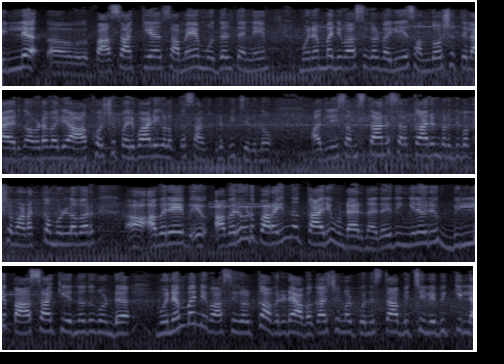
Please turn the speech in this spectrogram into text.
ബില്ല് പാസാക്കിയ സമയം മുതൽ തന്നെ മുനമ്പ നിവാസികൾ വലിയ സന്തോഷത്തിലായിരുന്നു. അവിടെ വലിയ ആഘോഷ പരിപാടികളൊക്കെ സംഘടിപ്പിച്ചിരുന്നു. അതിൽ സംസ്ഥാന സർക്കാരും പ്രതിപക്ഷം അടക്കമുള്ളവർ അവരെ അവരോട് പറയുന്ന കാര്യമുണ്ടായിരുന്നു. അതായത് ഇങ്ങനെ ഒരു ബില്ല് പാസാക്കി എന്നതുകൊണ്ട് മുനമ്പൻ നിവാസികൾക്ക് അവരുടെ അവകാശങ്ങൾ പുനഃസ്ഥാപിച്ച് ലഭിക്കില്ല.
